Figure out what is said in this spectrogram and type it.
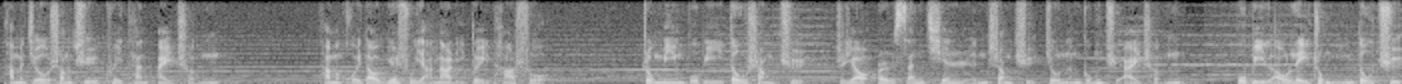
他们就上去窥探爱城。他们回到约书亚那里，对他说：“众民不必都上去，只要二三千人上去，就能攻取爱城，不必劳累众民都去，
